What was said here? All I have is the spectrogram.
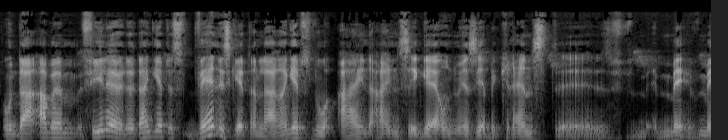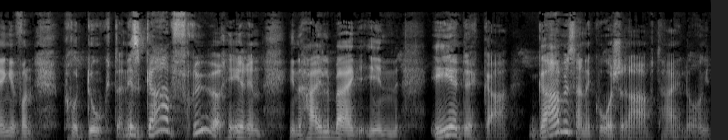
Und da, aber viele, dann gibt es, wenn es gibt einen Laden, dann gibt es nur eine einzige und eine sehr begrenzte äh, Menge von Produkten. Es gab früher hier in, in Heidelberg in Edeka, gab es eine koschere Abteilung.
